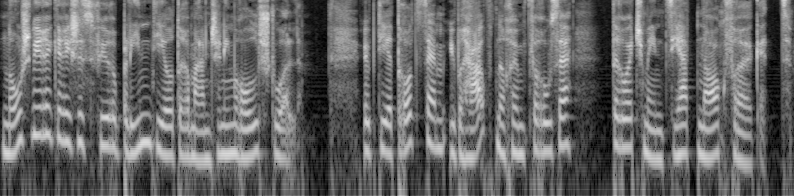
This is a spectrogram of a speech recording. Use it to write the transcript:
Noch schwieriger ist es für Blinde oder Menschen im Rollstuhl. Ob die trotzdem überhaupt noch voraus können, der Ruud Schminzi hat nachgefragt.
